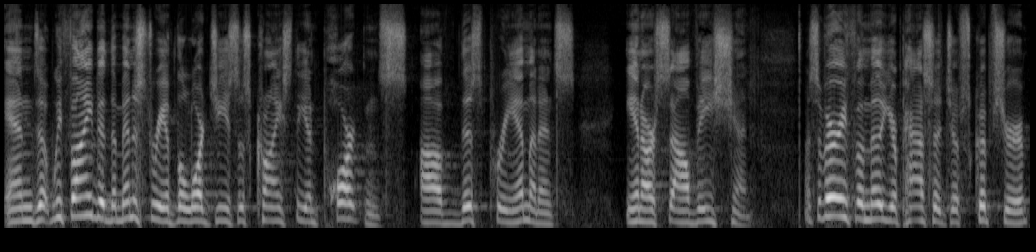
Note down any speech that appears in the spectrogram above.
And uh, we find in the ministry of the Lord Jesus Christ the importance of this preeminence in our salvation. It's a very familiar passage of Scripture,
